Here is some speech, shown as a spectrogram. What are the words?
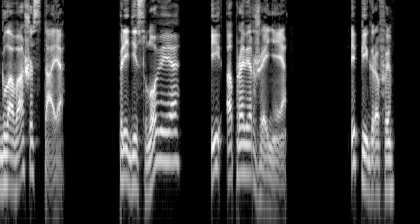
Глава шестая. Предисловие и опровержение. Эпиграфы.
